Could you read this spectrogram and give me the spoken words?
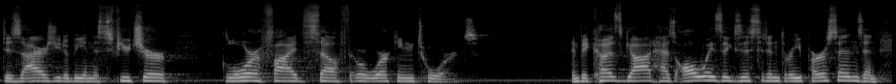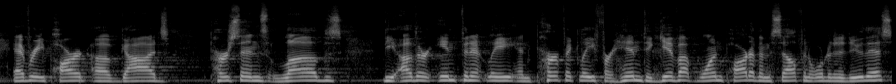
desires you to be in this future glorified self that we're working towards. And because God has always existed in three persons, and every part of God's persons loves the other infinitely and perfectly, for him to give up one part of himself in order to do this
